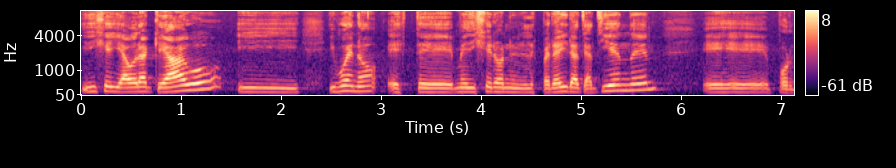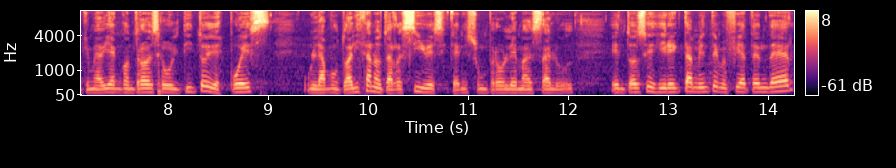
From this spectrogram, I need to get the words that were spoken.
y dije, ¿y ahora qué hago? Y, bueno, este, me dijeron en el Espereira te atienden, eh, porque me había encontrado ese bultito y después la mutualista no te recibe si tenés un problema de salud. Entonces directamente me fui a atender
